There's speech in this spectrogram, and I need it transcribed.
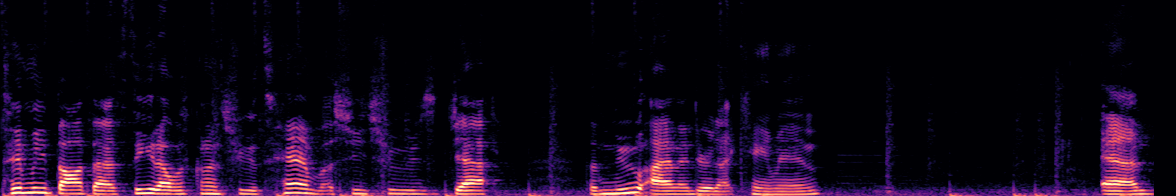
Timmy thought that Zeta was going to choose him, but she chose Jeff, the new Islander that came in. And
